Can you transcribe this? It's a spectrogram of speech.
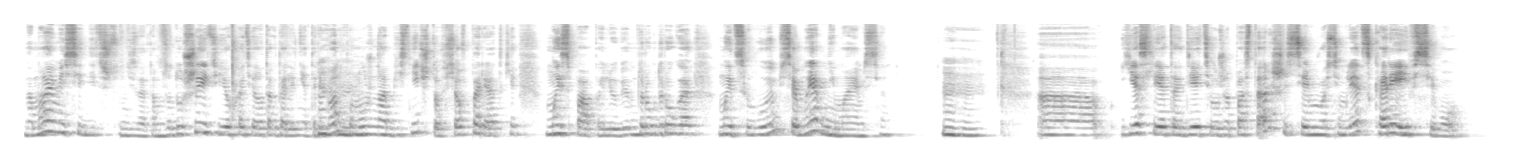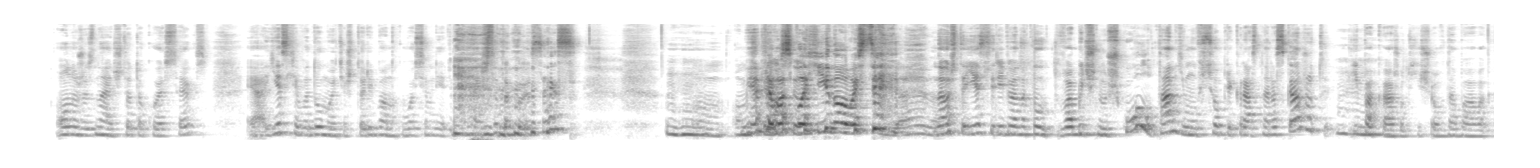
на маме сидит, что, не знаю, там задушить ее хотел и так далее. Нет, ребенку mm-hmm. нужно объяснить, что все в порядке. Мы с папой любим друг друга, мы целуемся, мы обнимаемся. Mm-hmm. А, если это дети уже постарше, 7-8 лет, скорее всего, он уже знает, что такое секс. А если вы думаете, что ребенок 8 лет не знает, что такое секс, у меня для вас плохие новости. Потому что если ребенок ну, в обычную школу, там ему все прекрасно расскажут и покажут еще вдобавок.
